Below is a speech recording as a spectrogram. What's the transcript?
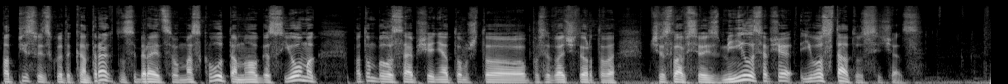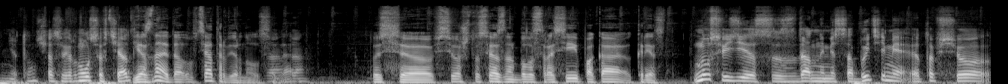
подписывается какой-то контракт, он собирается в Москву, там много съемок. Потом было сообщение о том, что после 24 числа все изменилось. Вообще, его статус сейчас. Нет, он сейчас вернулся в театр. Я знаю, да, он в театр вернулся, Да, да? да. То есть все, что связано было с Россией, пока крест. Ну, в связи с, с данными событиями это все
